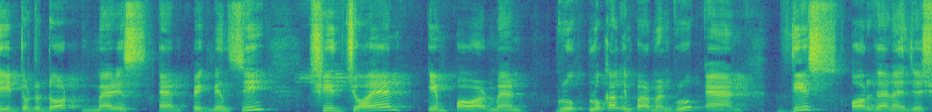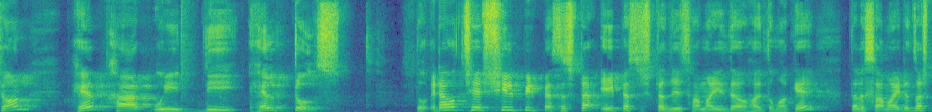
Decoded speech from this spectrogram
eight dot dot marriage and pregnancy she joined empowerment group local empowerment group and this organisation help her with the help tools তো এটা হচ্ছে শিল্পীর প্যাসেজটা এই প্যাসেজটা যদি সামারি দেওয়া হয় তোমাকে, তাহলে সামারিটা জাস্ট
